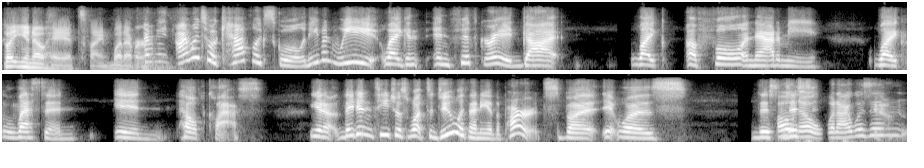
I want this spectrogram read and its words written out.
But you know, hey, it's fine, whatever. I mean, I went to a Catholic school, and even we, like in, in fifth grade, got like a full anatomy like lesson in health class. You know, they didn't teach us what to do with any of the parts, but it was this. Oh this, no! When I was yeah. in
